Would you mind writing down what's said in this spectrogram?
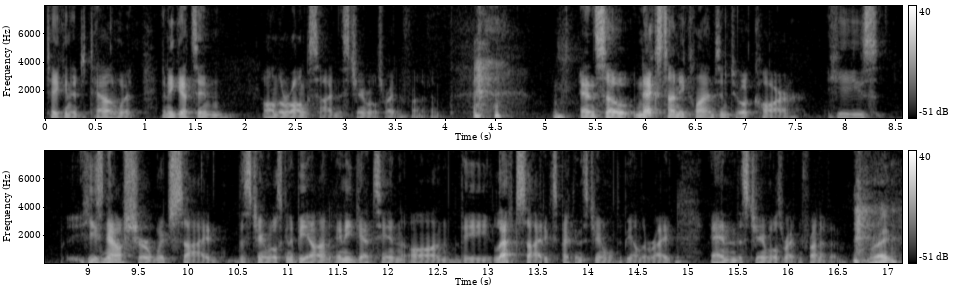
taken into town with, and he gets in on the wrong side, and the steering wheel's right in front of him. and so next time he climbs into a car, he's he's now sure which side the steering wheel is going to be on, and he gets in on the left side, expecting the steering wheel to be on the right, and the steering wheel's right in front of him. Right.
